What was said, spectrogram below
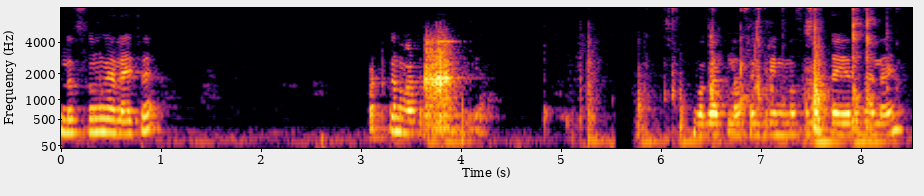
लसूण घालायचं आहे पटकन वाटत बघा आपला असा ग्रीन मसाला तयार झाला आहे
